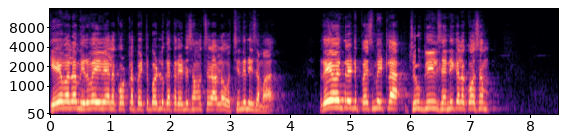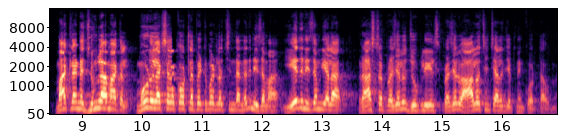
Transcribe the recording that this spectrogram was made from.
కేవలం ఇరవై వేల కోట్ల పెట్టుబడులు గత రెండు సంవత్సరాల్లో వచ్చింది నిజమా? రేవంత్ రెడ్డి ప్రెస్ మీట్ల జూబ్లీల్స్ ఎన్నికల కోసం మాట్లాడిన జుమ్లా మాటలు. మూడు లక్షల కోట్ల పెట్టుబడులు వచ్చిందన్నది నిజమా? ఏది నిజం? ఎలా రాష్ట్ర ప్రజలు జూబ్లీహిల్స్ ప్రజలు ఆలోచించాలని చెప్పి నేను కోరుతా ఉన్నా.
